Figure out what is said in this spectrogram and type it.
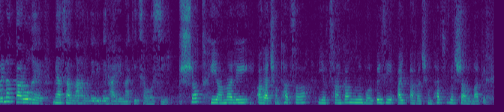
օրինակ կարող է Միացյալ Նահանգների մեր հայրենակիցը լսի։ Շատ հիանալի առաջընթաց է եւ ցանկանում եմ որպեսզի այդ առաջընթացը շարունակենք։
